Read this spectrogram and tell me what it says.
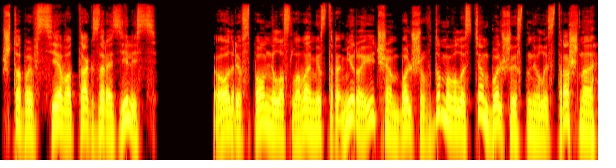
Чтобы все вот так заразились. Одри вспомнила слова мистера Мира, и чем больше вдумывалась, тем больше и становилось страшно.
